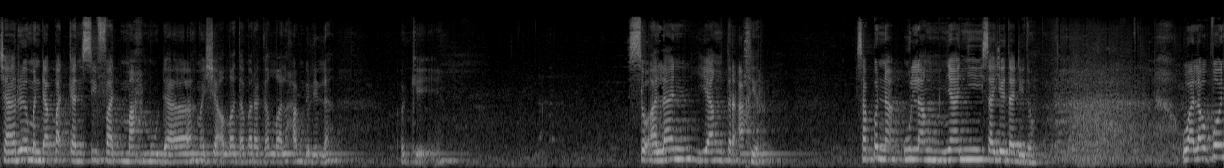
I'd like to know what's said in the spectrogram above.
Cara mendapatkan sifat mahmudah. Masya Allah, tabarakallah, Alhamdulillah. Okey. Soalan yang terakhir. Siapa nak ulang nyanyi saya tadi tu? Walaupun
